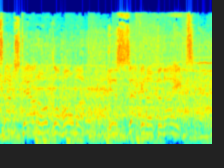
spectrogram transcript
Touchdown, Oklahoma. His second of the night.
